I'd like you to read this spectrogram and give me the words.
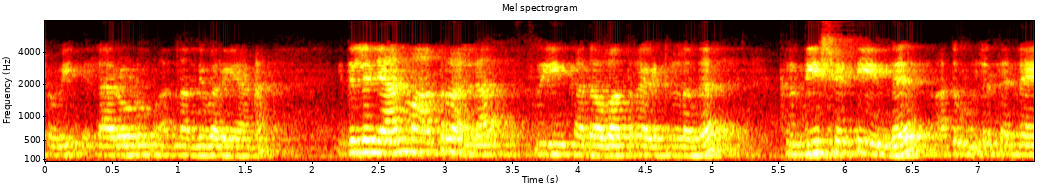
ടോവി എല്ലാവരോടും നന്ദി പറയാണ്. ഇതിൽ ഞാൻ മാത്രമല്ല സ്ത്രീ കഥാപാത്രമായിട്ടുള്ളത് കൃതി ഷെട്ടി ഉണ്ട് അതുപോലെ തന്നെ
